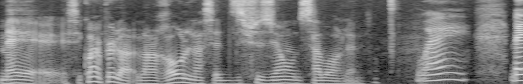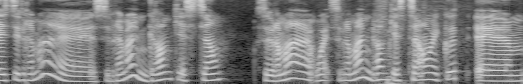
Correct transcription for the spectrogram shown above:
mais c'est quoi un peu leur, leur, rôle dans cette diffusion du savoir-là? Ouais. Ben c'est vraiment euh, c'est vraiment une grande question. C'est vraiment, ouais, c'est vraiment une grande question. Écoute, euh,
